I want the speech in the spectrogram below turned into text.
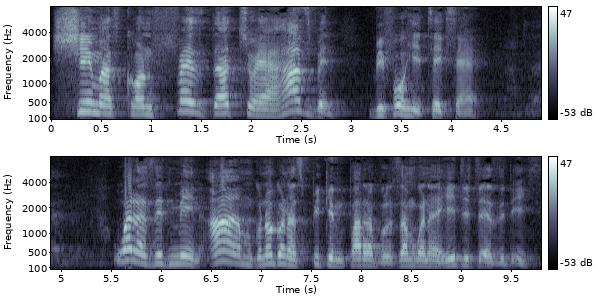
she must confess that to her husband before he takes her. What does it mean? I'm not going to speak in parables, I'm going to hit it as it is.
